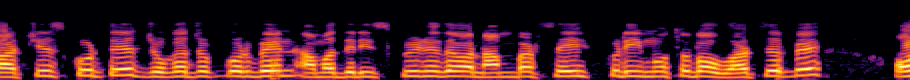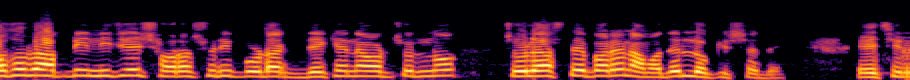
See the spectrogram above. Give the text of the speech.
পারচেস করতে যোগাযোগ করবেন। আমাদের স্ক্রিনে দেওয়া নাম্বার সেভ করে অথবা হোয়াটসঅ্যাপে অথবা আপনি নিজে সরাসরি প্রোডাক্ট দেখে নেওয়ার জন্য চলে আসতে পারেন আমাদের লোকেশনে এই ছিল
